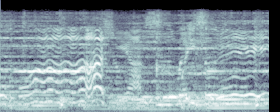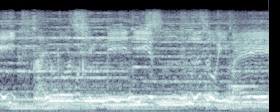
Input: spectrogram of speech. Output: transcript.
花相思为谁，在我心里你是最美。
